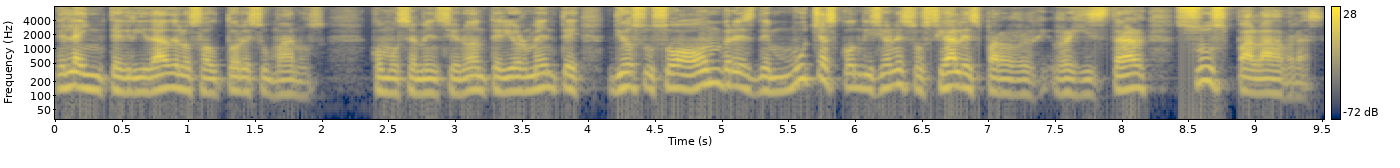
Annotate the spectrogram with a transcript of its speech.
es la integridad de los autores humanos. Como se mencionó anteriormente, Dios usó a hombres de muchas condiciones sociales para registrar sus palabras.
